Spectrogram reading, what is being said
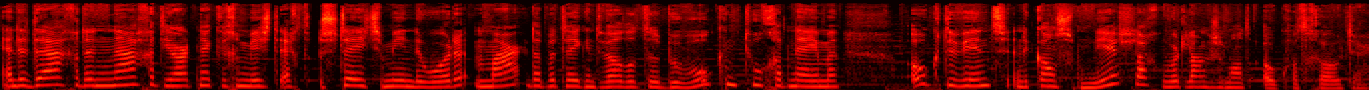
En de dagen daarna gaat die hardnekkige mist echt steeds minder worden. Maar dat betekent wel dat de bewolking toe gaat nemen. Ook de wind en de kans op neerslag wordt langzamerhand ook wat groter.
